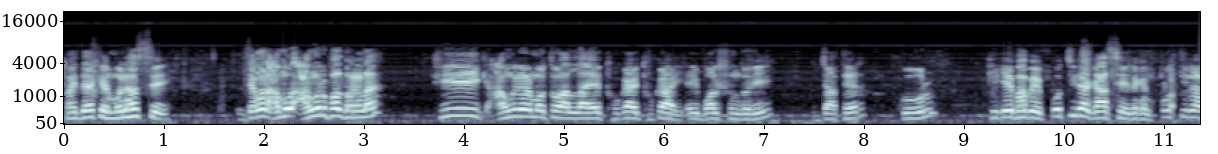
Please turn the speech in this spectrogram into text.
ভাই দেখেন মনে হচ্ছে যেমন আমু আঙুর ফল ধরে না? ঠিক আঙুরের মতো আল্লাহ এই থুকায় থুকায় এই বল সুন্দরী জাতের কুল। ঠিক এভাবে প্রতিটা গাছে, দেখেন, প্রতিটা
